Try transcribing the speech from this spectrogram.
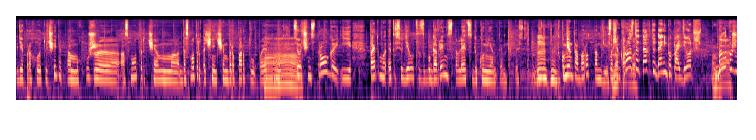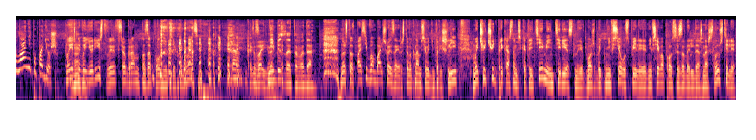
где проходит учение, там хуже осмотр, чем досмотр, точнее, чем в аэропорту. Поэтому А. все очень строго, и поэтому это все делается заблаговременно, составляются документы. То есть Мгм. документооборот там есть. В общем, Ну, просто бы- так туда не попадешь. Было Да. бы желание, попадешь. Ну, если вы юрист, вы все грамотно заполните, понимаете? Как Заир. Не без этого, да. Ну что, спасибо вам большое, Заир, что вы к нам сегодня пришли. Мы чуть-чуть прикоснулись к этой теме интересной. Может быть, не все успели, не все вопросы задали даже наши слушатели.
